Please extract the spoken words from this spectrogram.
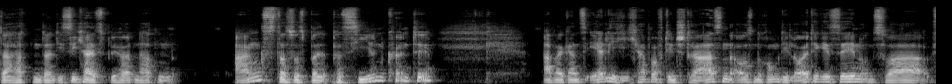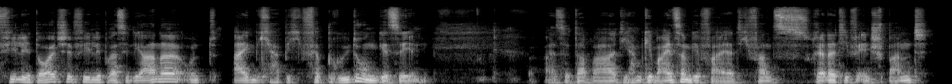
Da hatten dann die Sicherheitsbehörden hatten Angst, dass was passieren könnte. Aber ganz ehrlich, ich habe auf den Straßen außenrum die Leute gesehen und zwar viele Deutsche, viele Brasilianer und eigentlich habe ich Verbrüderung gesehen. Also da war, die haben gemeinsam gefeiert. Ich fand's relativ entspannt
